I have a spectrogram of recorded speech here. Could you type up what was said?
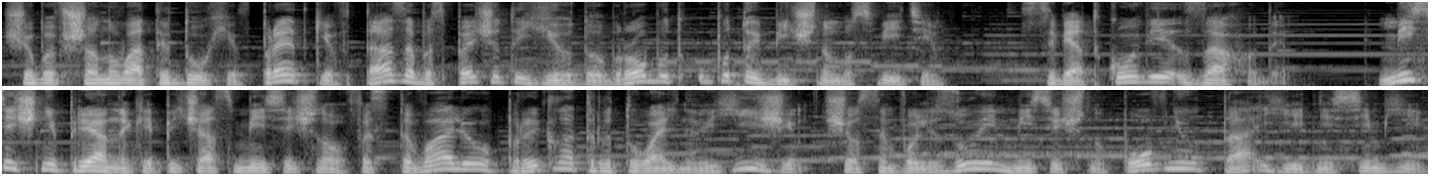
щоб вшанувати духів предків та забезпечити їх добробут у потойбічному світі. Святкові заходи. Місячні пряники під час місячного фестивалю приклад ритуальної їжі, що символізує місячну повню та єдність сім'ї.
